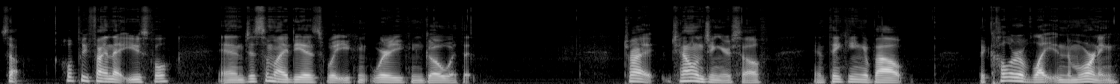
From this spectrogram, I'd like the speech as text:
So hopefully find that useful and just some ideas what you can where you can go with it. Try challenging yourself and thinking about the color of light in the morning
